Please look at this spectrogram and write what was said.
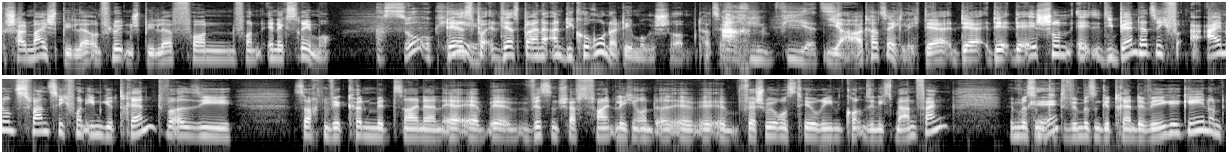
Schalmei-Spieler und Flötenspieler von, von In Extremo. Ach so, okay. Der ist, bei, der ist bei einer Anti-Corona-Demo gestorben, tatsächlich. Ach, wie jetzt? Ja, tatsächlich. Der, der, der, der ist schon, äh, die Band hat sich 21 von ihm getrennt, weil sie sagten, wir können mit seinen äh, äh, äh, wissenschaftsfeindlichen und äh, äh, Verschwörungstheorien konnten sie nichts mehr anfangen. Wir müssen, Okay. wir müssen getrennte Wege gehen. Und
